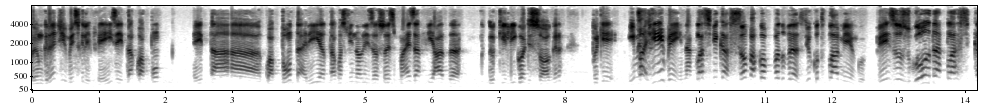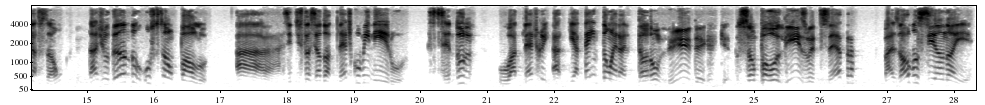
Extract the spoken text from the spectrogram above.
Foi um grande mês que ele fez. Ele tá com a, pon- ele tá com a pontaria, tá com as finalizações mais afiadas do que língua de sogra. Porque imagine bem, na classificação para a Copa do Brasil contra o Flamengo, fez os gols da classificação, tá ajudando o São Paulo a se distanciar do Atlético Mineiro, sendo o Atlético que até então era tão líder, São Paulismo, etc. Mas olha o Luciano aí,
